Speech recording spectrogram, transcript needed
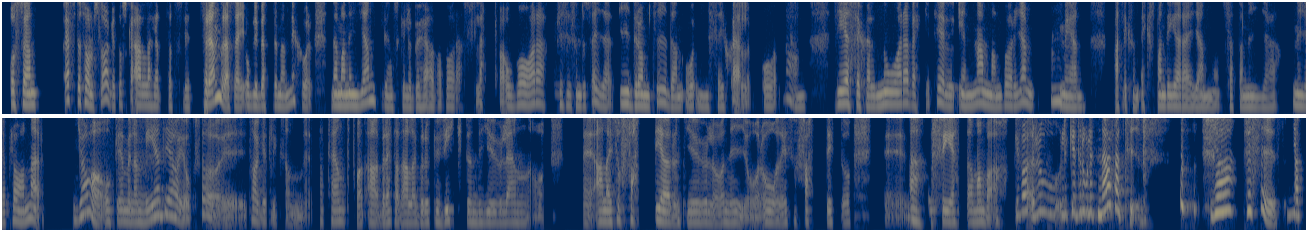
Och sen efter tolvslaget då ska alla helt plötsligt förändra sig och bli bättre människor när man egentligen skulle behöva bara släppa och vara, precis som du säger, i drömtiden och i sig själv och liksom ge sig själv några veckor till innan man börjar mm. med att liksom expandera igen och sätta nya, nya planer. Ja, och jag menar media har ju också eh, tagit liksom patent på att berätta att alla går upp i vikt under julen och eh, alla är så fattiga runt jul och nyår. Åh, det är så fattigt och eh, ah. så feta. Man bara, gud vad ro, vilket roligt narrativ. Ja, precis. Att,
